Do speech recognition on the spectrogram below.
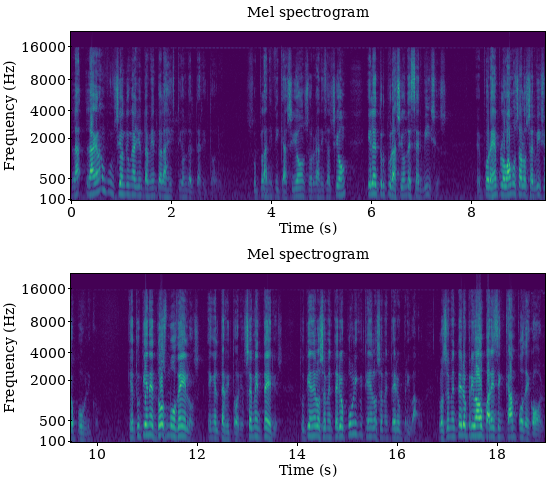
la, gran función de un ayuntamiento es la gestión del territorio, su planificación, su organización y la estructuración de servicios. Eh, por ejemplo, vamos a los servicios públicos, que tú tienes dos modelos en el territorio, cementerios. Tú tienes los cementerios públicos y tienes los cementerios privados. Los cementerios privados parecen campos de golf.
